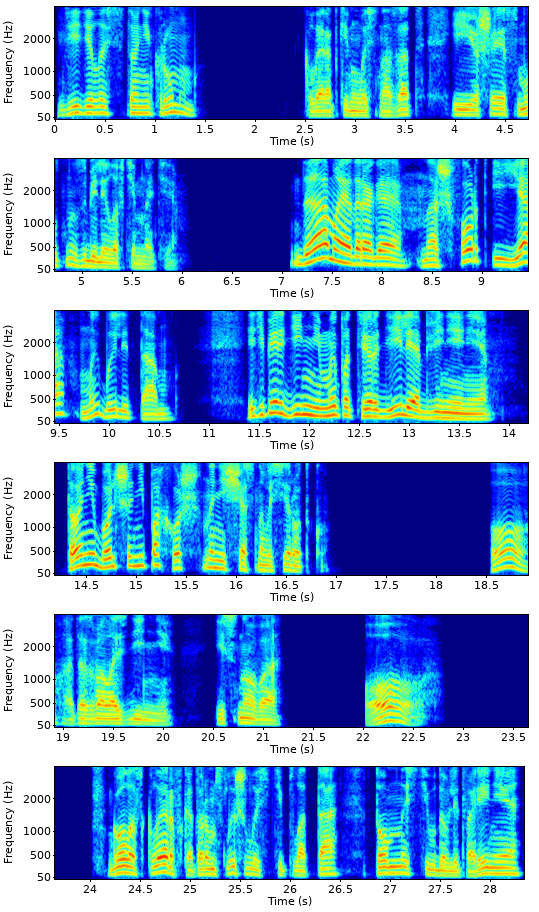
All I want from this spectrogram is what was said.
«Виделась с Тони Крумом?» Клэр откинулась назад, и ее шея смутно забелела в темноте. «Да, моя дорогая, наш Форд и я, мы были там. И теперь, Динни, мы подтвердили обвинение. Тони больше не похож на несчастного сиротку». «О», — отозвалась Динни, и снова «О». Голос Клэр, в котором слышалась теплота, томность и удовлетворение,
